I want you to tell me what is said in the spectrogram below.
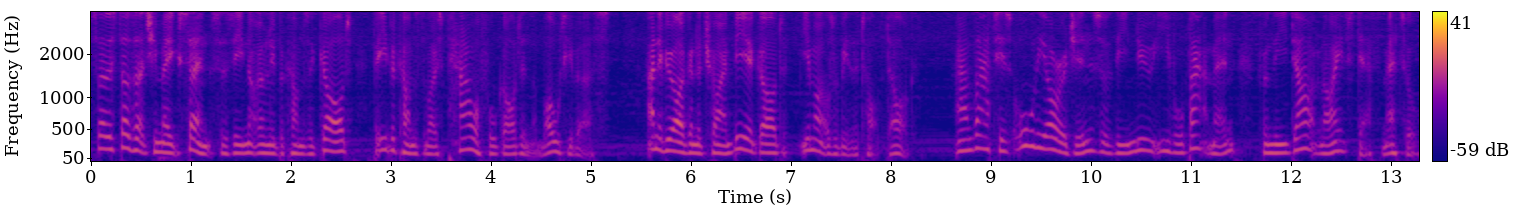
So this does actually make sense as he not only becomes a god, but he becomes the most powerful god in the multiverse. And if you are going to try and be a god, you might as well be the top dog. And that is all the origins of the new evil Batmen from the Dark Nights Death Metal.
